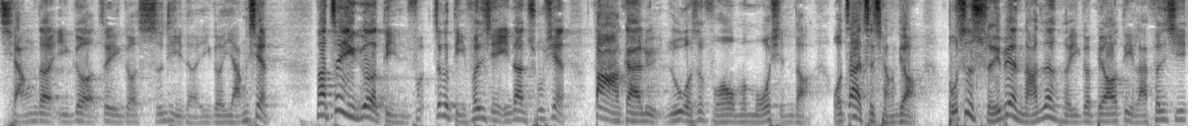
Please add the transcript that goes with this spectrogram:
强的一个这一个实体的一个阳线，那这一个顶分这个底分型一旦出现，大概率如果是符合我们模型的，我再次强调，不是随便拿任何一个标的来分析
